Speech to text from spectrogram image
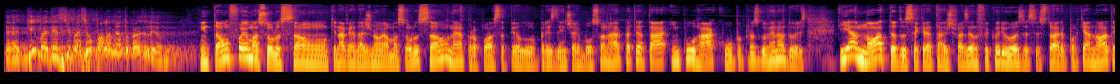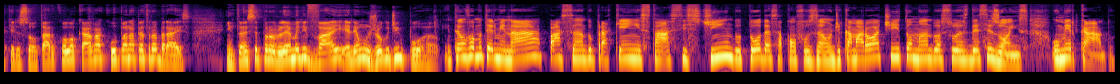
É, quem vai decidir vai ser o parlamento brasileiro. Então foi uma solução que na verdade não é uma solução, né, proposta pelo presidente Jair Bolsonaro para tentar empurrar a culpa para os governadores. E a nota do secretário de Fazenda foi curiosa essa história, porque a nota que eles soltaram colocava a culpa na Petrobras. Então esse problema ele vai, ele é um jogo de empurra. Então vamos terminar passando para quem está assistindo toda essa confusão de camarote e tomando as suas decisões. O mercado.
